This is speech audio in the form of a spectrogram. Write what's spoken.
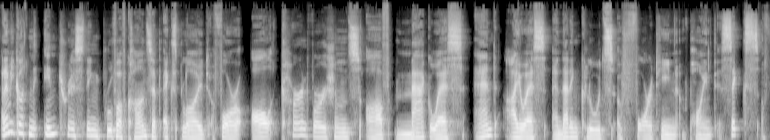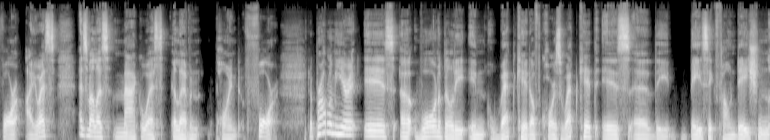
And then we got an interesting proof of concept exploit for all current versions of macOS and iOS, and that includes 14.6 for iOS as well as macOS 11 0.4. The problem here is a vulnerability in WebKit. Of course, WebKit is uh, the basic foundation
